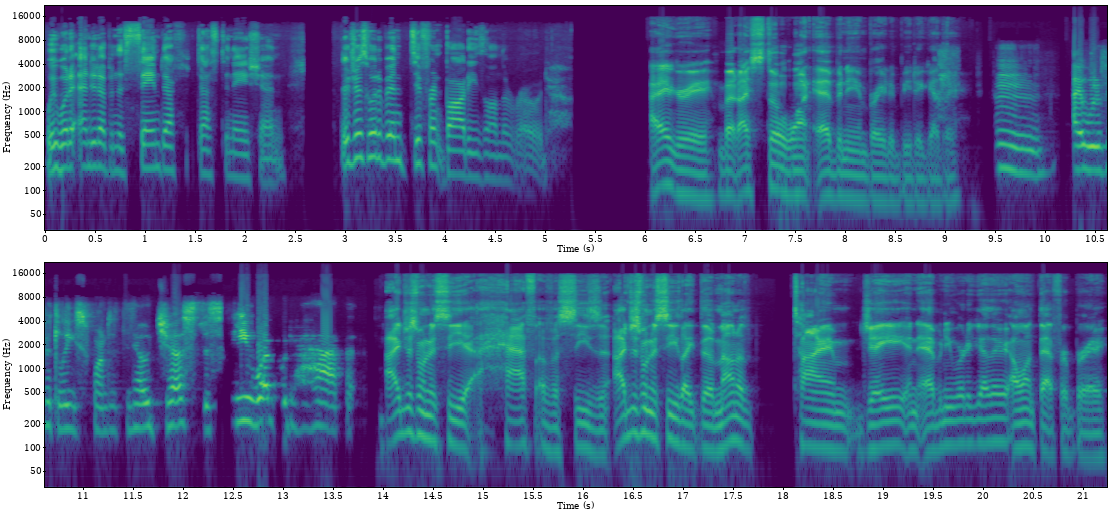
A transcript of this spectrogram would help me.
We would have ended up in the same def- destination. There just would have been different bodies on the road. I agree, but I still want Ebony and Bray to be together. Mm, I would have at least wanted to know just to see what would happen. I just want to see half of a season. I just want to see like the amount of time Jay and Ebony were together. I want that for Bray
